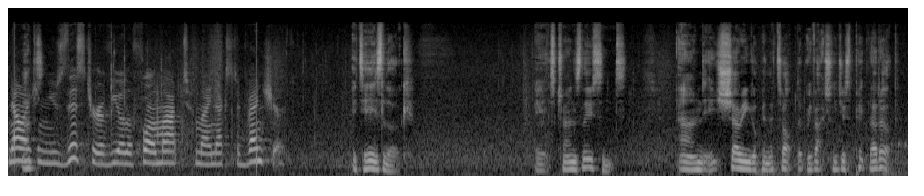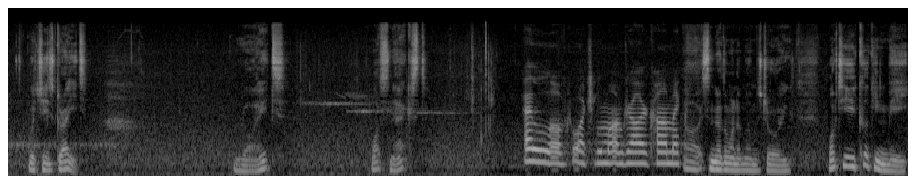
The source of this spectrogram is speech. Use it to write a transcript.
Now I can use this to reveal the full map to my next adventure. It is, look. It's translucent. And it's showing up in the top that we've actually just picked that up, which is great. Right. What's next? I loved watching Mom draw her comics. Oh, it's another one of Mum's drawings. What are you cooking me,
